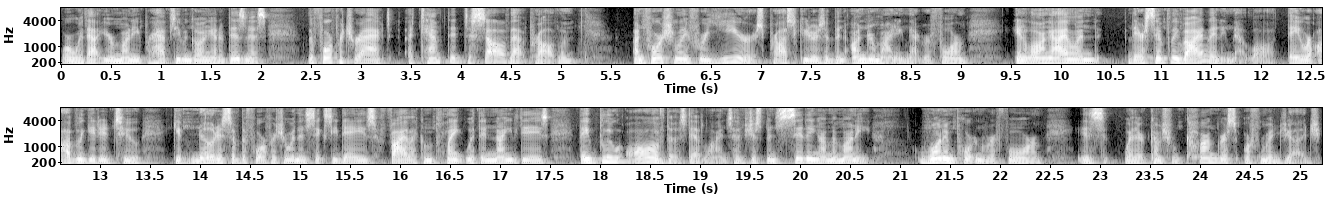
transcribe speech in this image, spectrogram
or without your money, perhaps even going out of business. The Forfeiture Act attempted to solve that problem. Unfortunately, for years, prosecutors have been undermining that reform in Long Island, they're simply violating that law. They were obligated to give notice of the forfeiture within 60 days, file a complaint within 90 days. They blew all of those deadlines, have just been sitting on the money. One important reform is whether it comes from Congress or from a judge.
